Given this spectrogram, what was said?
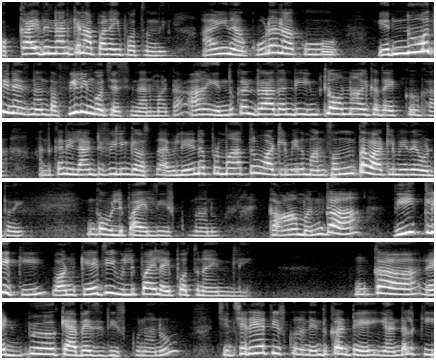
ఒక్క కాయ తినడానికే నా పని అయిపోతుంది. అయినా కూడా నాకు ఎన్నో తినేసినంత ఫీలింగ్ వచ్చేసింది అనమాట ఎందుకని రాదండి? ఇంట్లో ఉన్నావు కదా ఎక్కువగా. అందుకని ఇలాంటి ఫీలింగే వస్తాయి అవి లేనప్పుడు మాత్రం వాటి మీద మనసంతా వాటి మీదే ఉంటుంది. ఇంకా ఉల్లిపాయలు తీసుకున్నాను. కామన్గా వీక్లీకి వన్ కేజీ ఉల్లిపాయలు అయిపోతున్నాయండి. ఇంకా రెడ్ క్యాబేజీ తీసుకున్నాను. చిన్న చిన్నగా తీసుకున్నాను. ఎందుకంటే ఎండలకి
